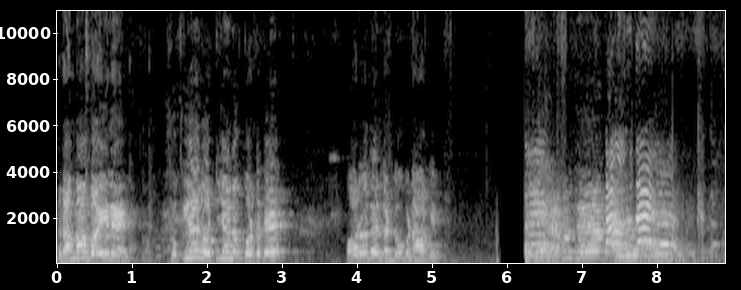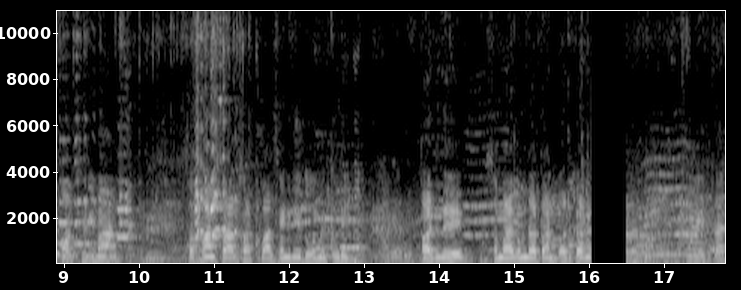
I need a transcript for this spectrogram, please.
ਰਾਮਾ ਬਾਈ ਨੇ ਸੁੱਕੀਆਂ ਰੋਟੀਆਂ ਨੂੰ ਕੁੱਟ ਕੇ ਔਰ ਉਹਦੇ ਲੱਡੂ ਬਣਾ ਕੇ। ਜੈ ਗੁਰਦੇਵ। ਹੁਣ ਸ਼੍ਰੀਮਾਨ ਸਰਪੰਚ ਸਾਹਿਬ ਸਤਪਾਲ ਸਿੰਘ ਜੀ 2 ਮਿੰਟ ਲਈ ਅੱਜ ਦੇ ਸਮਾਗਮ ਦਾ ਧੰਨਵਾਦ ਕਰਨ। ਅੰਬੇਡਕਰ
